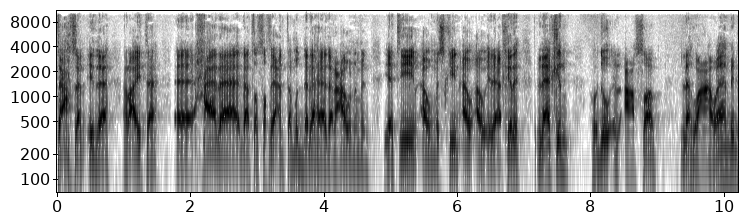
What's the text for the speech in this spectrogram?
تحزن إذا رأيت آه، حالة لا تستطيع أن تمد لها يد العون من يتيم أو مسكين أو أو إلى آخره. لكن هدوء الأعصاب له عوامل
